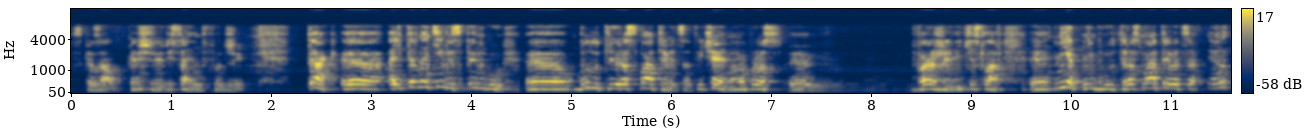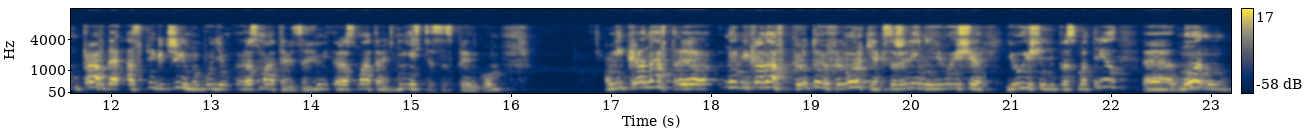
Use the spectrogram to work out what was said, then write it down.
сказал. Конечно же, Resilient 4G. Так, э, альтернативы Spring э, будут ли рассматриваться? Отвечаю на вопрос э, ваш же, Вячеслав. Э, нет, не будут рассматриваться. Э, ну, правда, аспект G мы будем рассматриваться, рассматривать вместе со Spring. Микронавт, э, ну, Микронавт крутой фреймворк, я, к сожалению, его еще, его еще не посмотрел, э, но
